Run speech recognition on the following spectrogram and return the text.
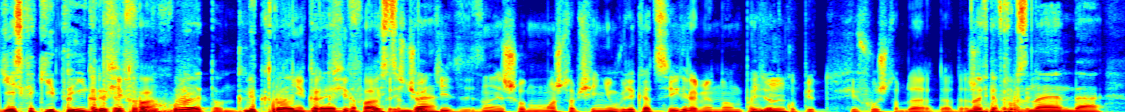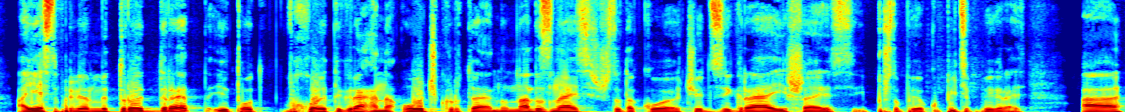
есть какие-то игры, как которые FIFA. выходят, он Как, Metroid не, как Dread, FIFA. допустим, то есть, да. чуваки, знаешь, он может вообще не увлекаться играми, но он пойдет, Мгм. купит фифу, чтобы, да, да, да. Ну, чтобы FIFA знаем, да. А есть, например, Metroid Dread, и вот выходит игра, она очень крутая, но надо знать, что такое, что это за игра, и шарить, чтобы ее купить и поиграть. А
